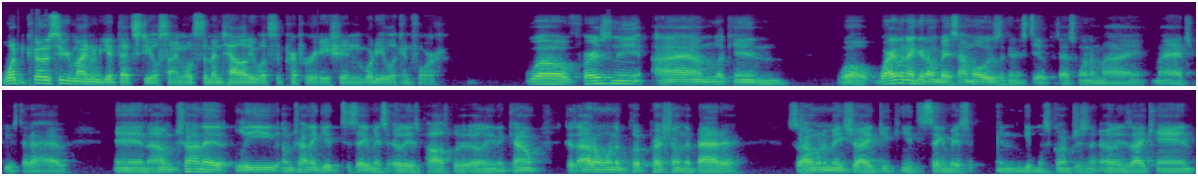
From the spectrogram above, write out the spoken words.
What goes through your mind when you get that steal sign? What's the mentality? What's the preparation? What are you looking for? Well, personally, I'm looking. Well, right when I get on base, I'm always looking to steal because that's one of my my attributes that I have, and I'm trying to leave. I'm trying to get to segments early as possible, early in the count, because I don't want to put pressure on the batter. So I want to make sure I get, can get to second base and get in the scoring position early as I can.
